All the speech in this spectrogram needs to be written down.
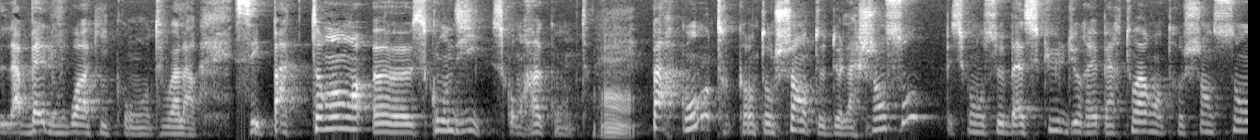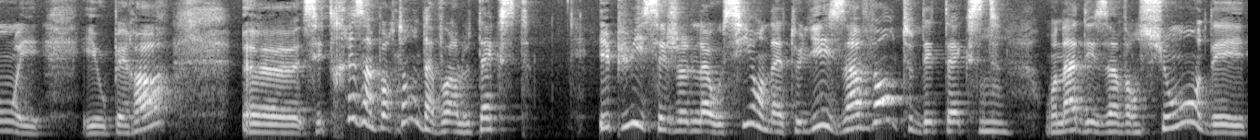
la, belle voix qui compte. Voilà. C'est pas tant euh, ce qu'on dit, ce qu'on raconte. Mmh. Par contre, quand on chante de la chanson, puisqu'on se bascule du répertoire entre chanson et, opéra, euh, c'est très important d'avoir le texte. Et puis, ces jeunes-là aussi, en atelier, ils inventent des textes. Mm. On a des inventions, des,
